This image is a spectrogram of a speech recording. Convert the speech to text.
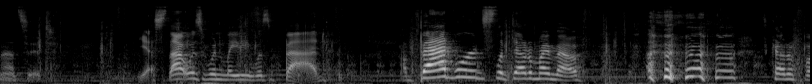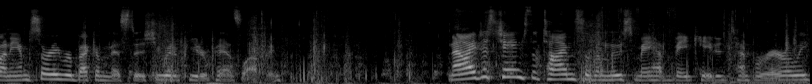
That's it. Yes, that was when lady was bad. A bad word slipped out of my mouth. it's kind of funny. I'm sorry Rebecca missed it. She would have peed her pants laughing. Now I just changed the time so the moose may have vacated temporarily.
